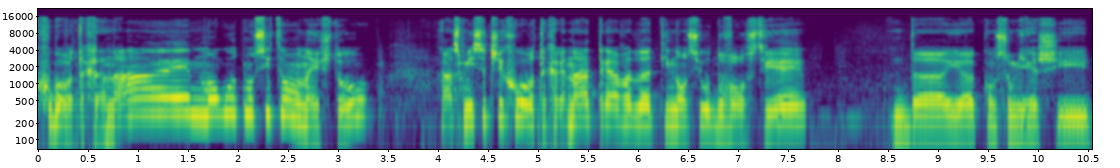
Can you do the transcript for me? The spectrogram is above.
Хубавата храна е много относително нещо. Аз мисля, че хубавата храна трябва да ти носи удоволствие да я консумираш и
